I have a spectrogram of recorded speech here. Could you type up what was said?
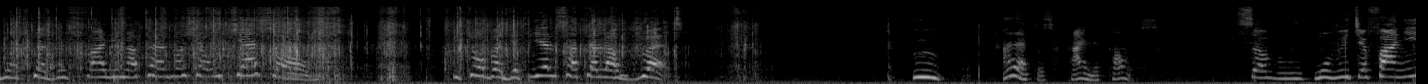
bo wtedy fani na pewno się ucieszą. I to będzie pierwsza teraz rzecz. Mm, ale to jest fajny pomysł. Co mówicie, fani?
